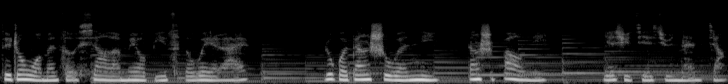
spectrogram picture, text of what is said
最终我们走向了没有彼此的未来。如果当时吻你，当时抱你，也许结局难讲，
